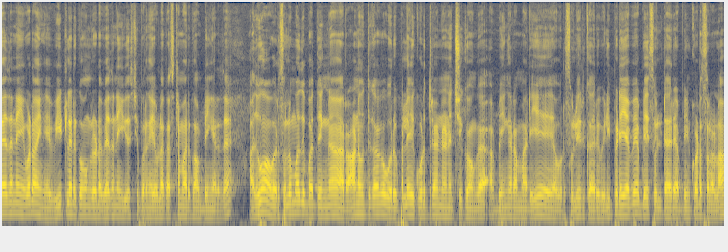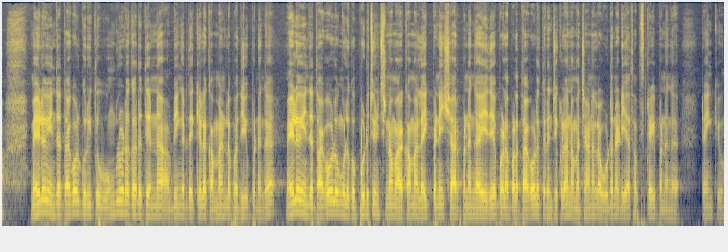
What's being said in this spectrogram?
வேதனையை விட அவங்க வீட்டில் இருக்கவங்களோட வேதனையை யோசிச்சு பாருங்கள் எவ்வளோ கஷ்டமாக இருக்கும் அப்படிங்கிறத. அதுவும் அவர் சொல்லும்போது பார்த்தீங்கன்னா ராணுவத்துக்காக ஒரு பிள்ளையை கொடுத்துட்டேன்னு நினச்சிக்கோங்க அப்படிங்கிற மாதிரியே அவர் சொல்லியிருக்காரு. வெளிப்படையாகவே அப்படியே சொல்லிட்டாரு அப்படின்னு கூட சொல்லலாம். மேலும் இந்த தகவல் குறித்து உங்களோட கருத்து என்ன அப்படிங்கிறத கீழே கமெண்ட்டில் பதிவு பண்ணுங்கள் மேலும் இந்த தகவல் உங்களுக்கு பிடிச்சிருந்துச்சுன்னா மறக்காமல் லைக் பண்ணி ஷேர் பண்ணுங்கள் இதே போல் பல தகவலை தெரிஞ்சுக்கலாம். நம்ம சேனலை உடனடியாக சப்ஸ்கிரைப் பண்ணுங்கள் தேங்க்யூ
